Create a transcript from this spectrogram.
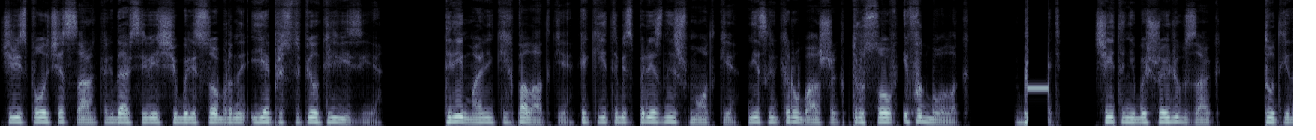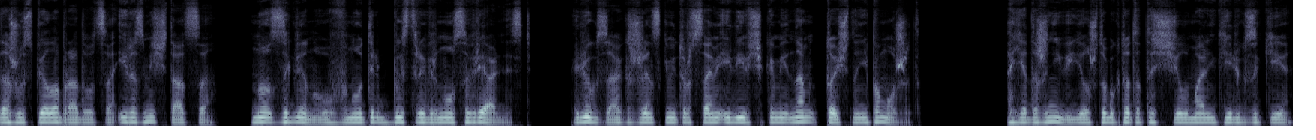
Через полчаса, когда все вещи были собраны, я приступил к ревизии. Три маленьких палатки, какие-то бесполезные шмотки, несколько рубашек, трусов и футболок. Блять, чей-то небольшой рюкзак. Тут я даже успел обрадоваться и размечтаться, но, заглянув внутрь, быстро вернулся в реальность. Рюкзак с женскими трусами и лифчиками нам точно не поможет. А я даже не видел, чтобы кто-то тащил маленькие рюкзаки,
